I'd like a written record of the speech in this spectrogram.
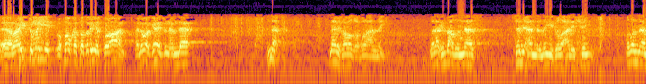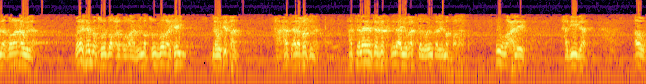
آه، رأيت ميت وفوق صدره القرآن. هل هو جائز أم لا؟ لا. لا يقرأ وضع القرآن الميت. ولكن بعض الناس سمع أن الميت وضع عليه شيء وظن أن القرآن أولى. وليس المقصود وضع القرآن. المقصود وضع شيء له ثقل. حتى على بطنه. حتى لا ينتفخ إلى أن يغسل وينقل إلى المقبرة. فيوضع عليه حديدة أو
